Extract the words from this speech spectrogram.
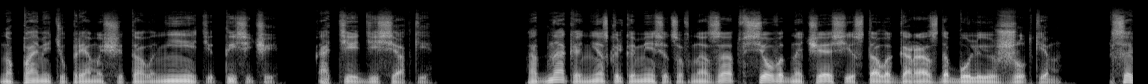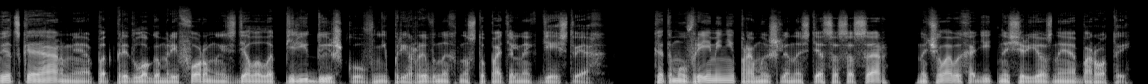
но память упрямо считала не эти тысячи, а те десятки. Однако несколько месяцев назад все в одночасье стало гораздо более жутким. Советская армия под предлогом реформы сделала передышку в непрерывных наступательных действиях. К этому времени промышленность СССР начала выходить на серьезные обороты.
